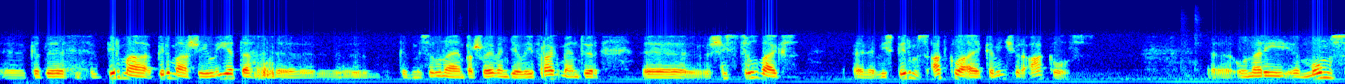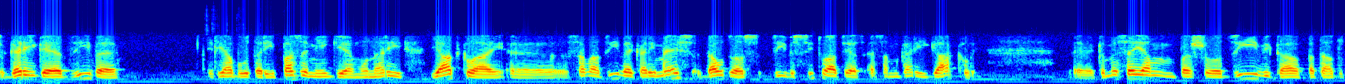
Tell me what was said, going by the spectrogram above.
Uh, kad uh, pirmā, pirmā šī lieta, uh, kad mēs runājam par šo evaņģēlīju fragmentu, ir uh, šis cilvēks uh, vispirms atklāja, ka viņš ir akls Eh, un arī mums garīgajā dzīvē ir jābūt arī pazemīgiem un arī jāatklāj savā dzīvē, ka arī mēs daudzos dzīves situācijās esam garīgi akli. E, ka mēs ejam pa šo dzīvi kā pa tādu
